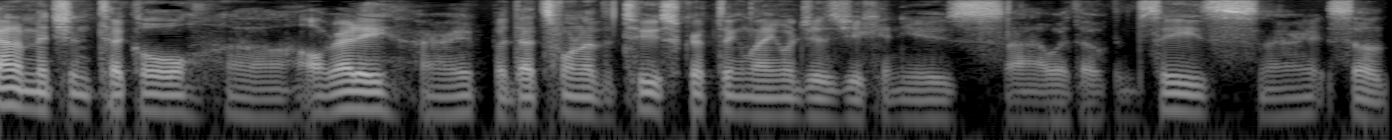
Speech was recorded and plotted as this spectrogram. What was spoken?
kind of mentioned Tcl uh, already, all right, but that's one of the two scripting languages you can use uh, with OpenSees, all right. So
